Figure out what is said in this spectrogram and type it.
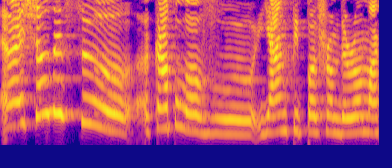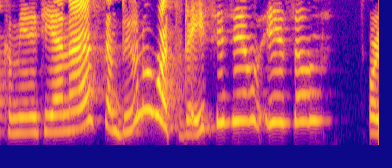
And i showed this to a couple of uh, young people from the roma community and i asked them do you know what racism is um, or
